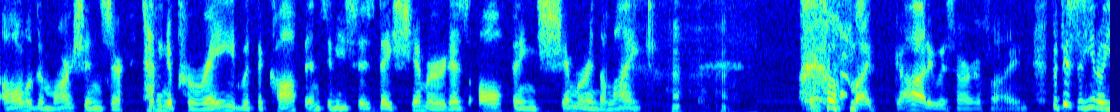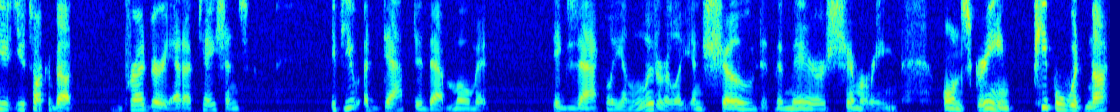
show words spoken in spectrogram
all of the Martians are having a parade with the coffins. And he says they shimmered as all things shimmer in the light. oh my God, it was horrifying. But this is, you know, you, you talk about Bradbury adaptations. If you adapted that moment exactly and literally and showed the mayor shimmering on screen, people would not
